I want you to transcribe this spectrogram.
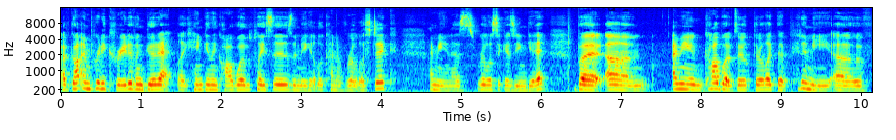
I've gotten pretty creative and good at like hanging the cobwebs places and make it look kind of realistic. I mean, as realistic as you can get. But um, I mean, cobwebs they're, they're like the epitome of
